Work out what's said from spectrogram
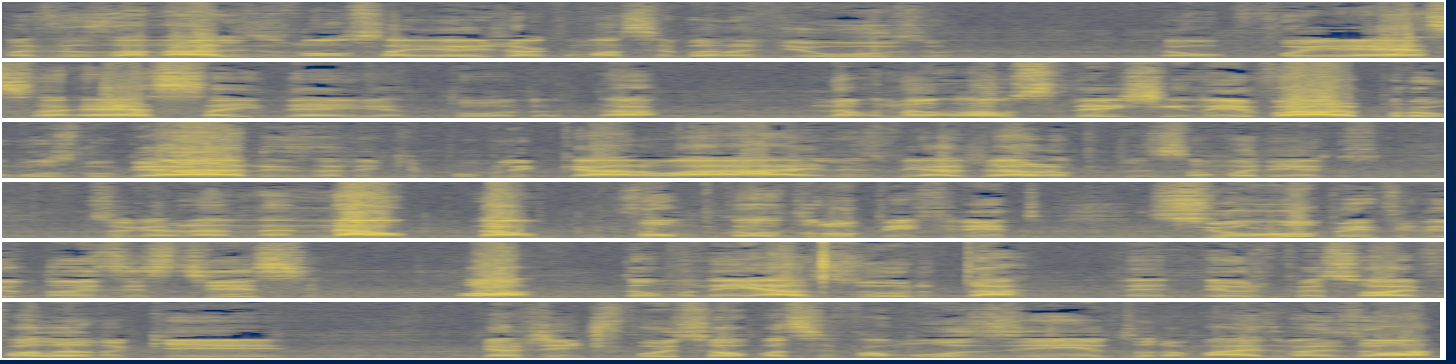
Mas as análises vão sair já com uma semana de uso. Então foi essa essa a ideia toda, tá? Não, não, não, se deixem levar por alguns lugares ali que publicaram, ah, eles viajaram porque eles são maníacos. Não, não, fomos por causa do loop infinito. Se o loop infinito não existisse, ó, estamos nem azul, tá? Tem o pessoal aí falando que que a gente foi só para ser famosinho e tudo mais, mas ó,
